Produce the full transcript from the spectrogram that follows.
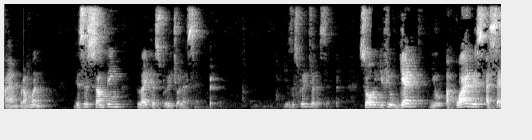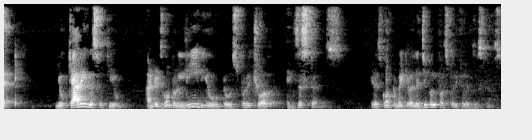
I am Brahman, this is something like a spiritual asset. This is a spiritual asset. So if you get, you acquire this asset, you carry this with you, and it's going to lead you to spiritual existence. It is going to make you eligible for spiritual existence.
